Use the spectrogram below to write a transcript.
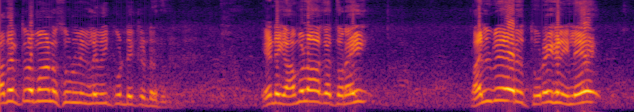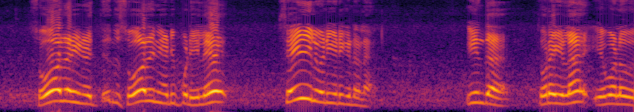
பதற்றமான சூழ்நிலை நிலவிக் கொண்டிருக்கின்றது. இன்றைக்கு அமலாக்கத்துறை பல்வேறு துறைகளிலே சோதனை நடத்தி இந்த சோதனை அடிப்படையிலே செய்தியில் வெளியிடுகின்றன. இந்த துறையில் இவ்வளவு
